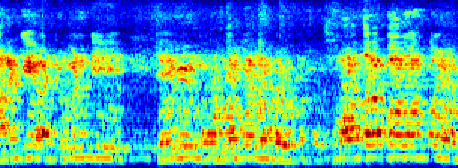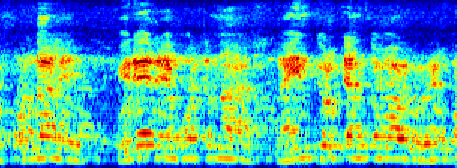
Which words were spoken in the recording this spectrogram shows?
మనకి అటువంటి ఏమీ ఉండకూడదు. సోదర భావంతో ఉండాలి. వేరే రేపు పొద్దున్న నైన్త్ టెన్త్ వారు రేపు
